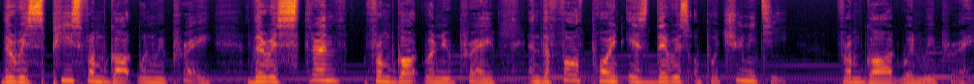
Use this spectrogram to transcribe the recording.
There is peace from God when we pray. There is strength from God when we pray. And the fourth point is there is opportunity from God when we pray.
